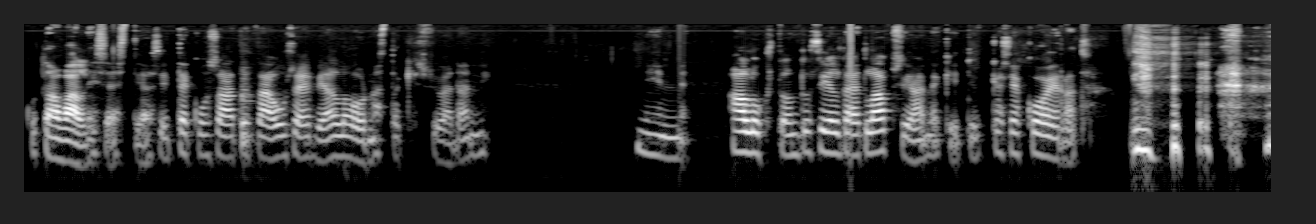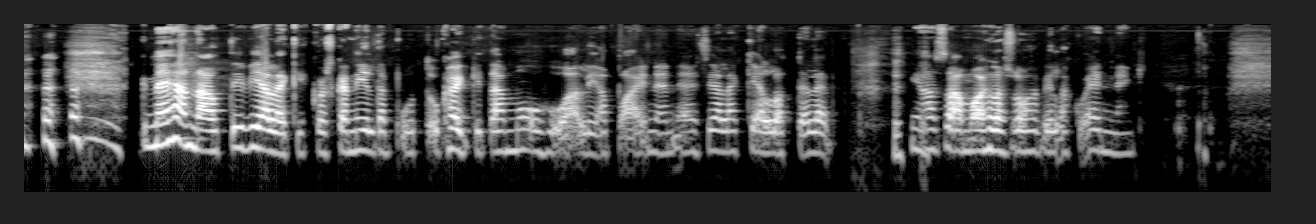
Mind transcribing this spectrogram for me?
kuin tavallisesti. Ja sitten kun saatetaan usein vielä lounastakin syödä, niin, niin aluksi tuntui siltä, että lapsi ainakin tykkäsi ja koirat. Nehän nauttii vieläkin, koska niiltä puuttuu kaikki tämä muu huoli ja paine. Ne siellä kellottele ihan samoilla sohvilla kuin ennenkin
